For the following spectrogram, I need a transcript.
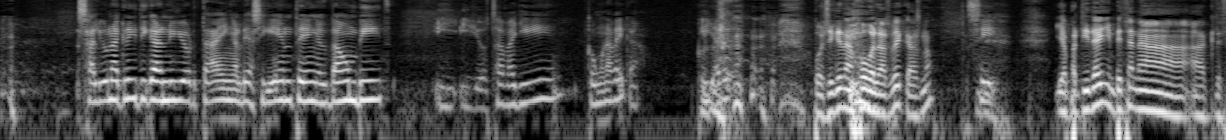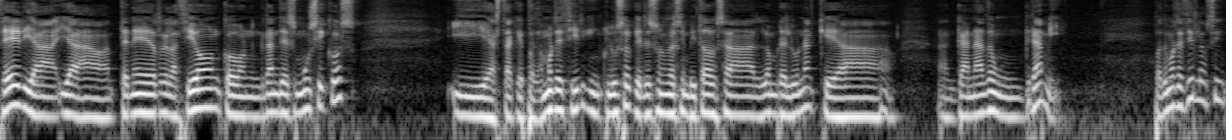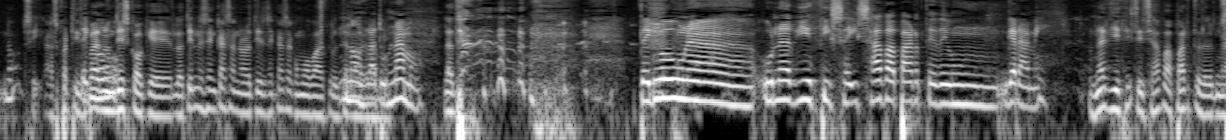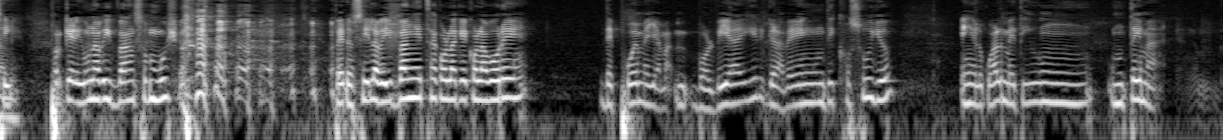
Salió una crítica en New York Times al día siguiente, en el Downbeat, y, y yo estaba allí con una beca. pues sí quedan en juego las becas, ¿no? Sí. Y a partir de ahí empiezan a, crecer y a, tener relación con grandes músicos y hasta que podamos decir incluso que eres uno de los invitados al Hombre Luna que ha, ganado un Grammy. ¿Podemos decirlo? Sí, ¿no? Sí, has participado en un disco que lo tienes en casa, no lo tienes en casa, ¿cómo va el tema? No, la turnamos. Tengo una, una 16 parte de un Grammy. Una 16 parte del Grammy. Sí, porque una Big Bang son muchos. Pero sí, la Big Bang esta con la que colaboré, después me llama, volví a ir, grabé en un disco suyo, en el cual metí un, un tema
